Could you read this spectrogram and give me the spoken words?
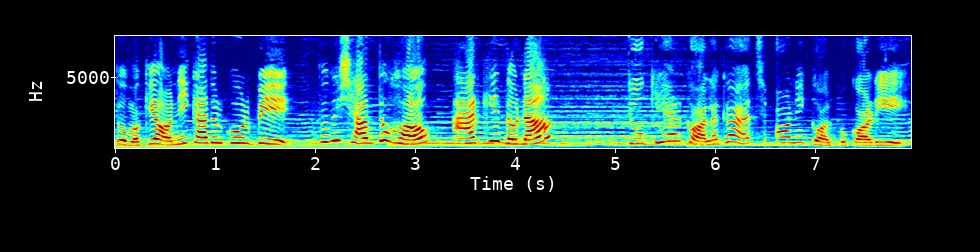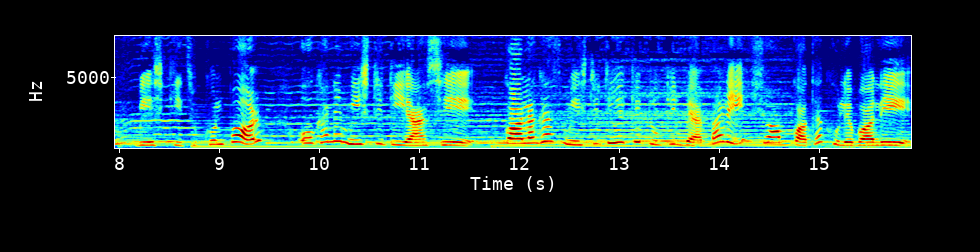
তোমাকে অনেক আদর করবে। তুমি শান্ত হও, আর কেঁদো না। টুকি আর কলা গাছ অনেক গল্প করে। বেশ কিছুক্ষণ পর ওখানে মিষ্টি টিয়ে আসে। কলা গাছ মিষ্টি টিয়েকে টুকির ব্যাপারে সব কথা খুলে বলে।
